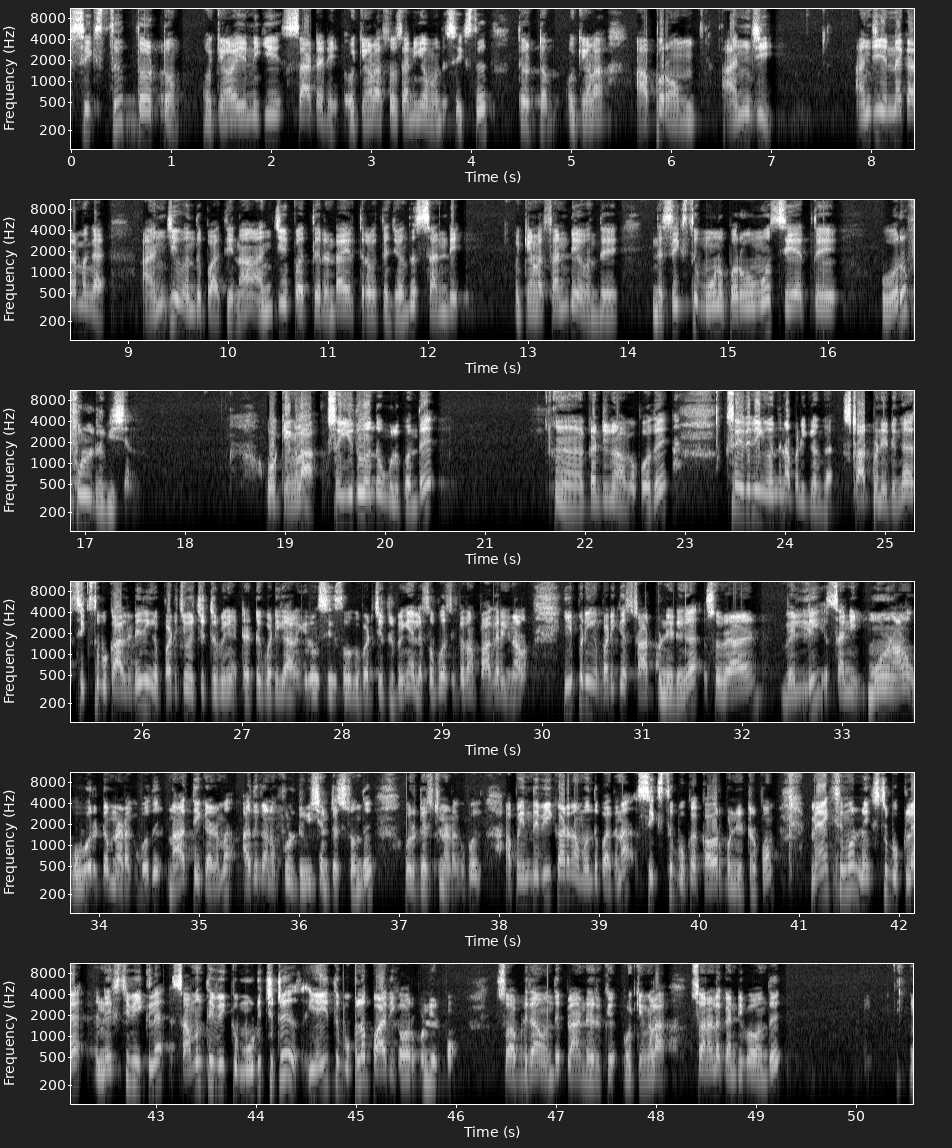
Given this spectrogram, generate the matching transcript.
சிக்ஸ்த்து தேர்ட் டேர்ம் ஓகேங்களா இன்னைக்கு சாட்டர்டே ஓகேங்களா ஸோ சனிக்கிழமை வந்து சிக்ஸ்த்து தேர்ட் டேர்ம் ஓகேங்களா அப்புறம் அஞ்சு. அஞ்சு என்ன கிழமைங்க? அஞ்சு வந்து பார்த்தீங்கன்னா அஞ்சு பத்து ரெண்டாயிரத்தி இருபத்தஞ்சி வந்து சண்டே ஓகேங்களா சண்டே வந்து இந்த சிக்ஸ்த்து மூணு பருவமும் சேர்த்து ஒரு ஃபுல் ரிவிஷன் ஓகேங்களா ஸோ இது வந்து உங்களுக்கு வந்து கண்டினியூ ஆக போகுது. ஸோ இதை நீங்கள் வந்து என்ன பண்ணிக்கோங்க? ஸ்டார்ட் பண்ணிவிடுங்க சிக்ஸ்த் புக் ஆல்ரெடி நீங்கள் படித்து வச்சுட்டு இருப்பீங்க டெட்டுக்கு படிக்க ஆரம்பிக்கிறோம் சிக்ஸ்த் புக் படிச்சுட்டு இருப்பீங்க இல்லை சப்போஸ் இப்போ தான் பார்க்குறீங்கனாலும் இப்போ நீங்கள் படிக்க ஸ்டார்ட் பண்ணிவிடுங்க ஸோ வியாழன் வெள்ளி சனி மூணு நாளும் ஒவ்வொரு டைம் நடக்க போது ஞாயிற்றுக்கிழமை அதுக்கான ஃபுல் ரிவிஷன் டெஸ்ட் வந்து ஒரு டெஸ்ட் நடக்க போகுது. அப்போ இந்த வீக்கோட நம்ம வந்து பார்த்தோன்னா சிக்ஸ்த் புக்கை கவர் பண்ணிட்டு இருப்போம் மேக்ஸிமம் நெக்ஸ்ட் புக்கில் நெக்ஸ்ட் வீக்கில் செவன்த் வீக் முடிச்சுட்டு எயித்து புக்கில் பாதி கவர் பண்ணியிருப்போம். ஸோ அப்படி தான் வந்து பிளான் இருக்குது ஓகேங்களா ஸோ அதனால் கண்டிப்பாக வந்து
